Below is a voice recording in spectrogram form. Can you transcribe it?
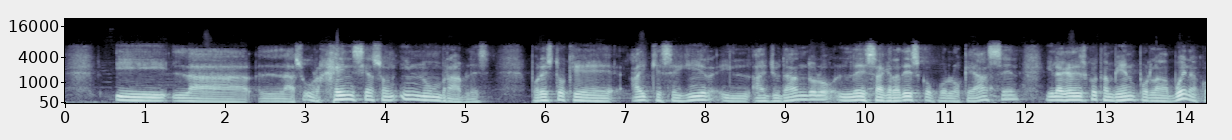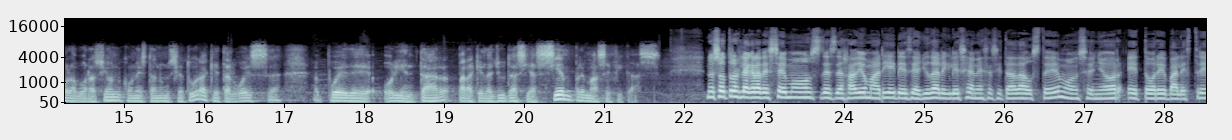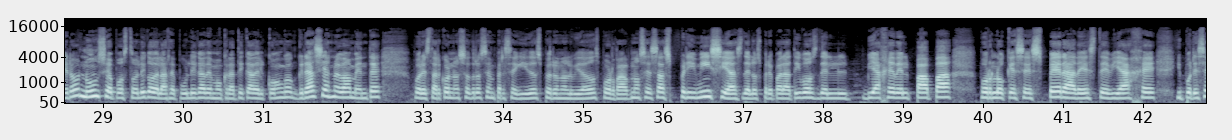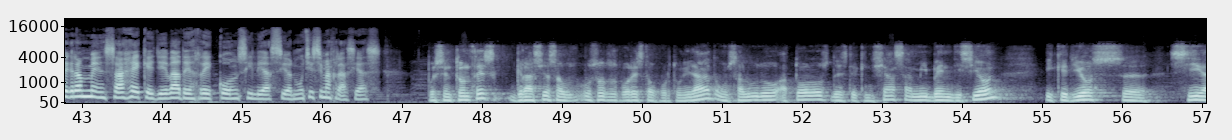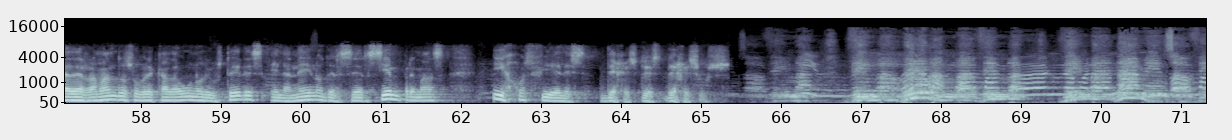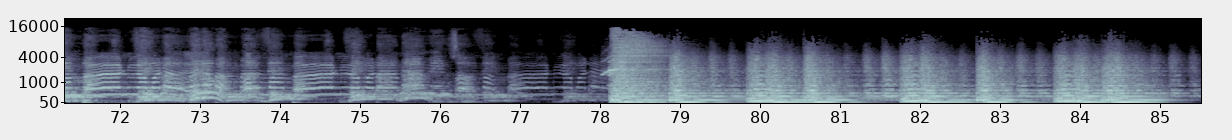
y las urgencias son innombrables, Por esto que hay que seguir ayudándolo. Les agradezco por lo que hacen y le agradezco también por la buena colaboración con esta anunciatura que tal vez eh, puede orientar para que la ayuda sea siempre más eficaz. Nosotros le agradecemos desde Radio María y desde Ayuda a la Iglesia Necesitada a usted, Monseñor Ettore Balestrero, nuncio apostólico de la República Democrática del Congo. Gracias nuevamente por estar con nosotros en Perseguidos pero no olvidados, por darnos esas primicias de los preparativos del viaje del Papa, por lo que se espera de este viaje y por ese gran mensaje que lleva de reconciliación. Muchísimas gracias. Pues entonces, gracias a vosotros por esta oportunidad. Un saludo a todos desde Kinshasa, mi bendición y que Dios eh, siga derramando sobre cada uno de ustedes el anhelo de ser siempre más hijos fieles de, de Jesús.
